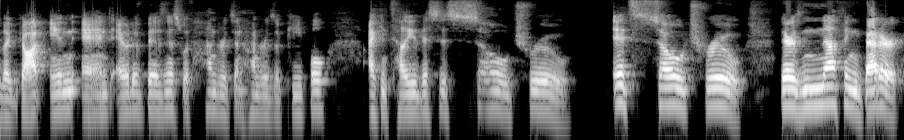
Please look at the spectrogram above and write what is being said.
like got in and out of business with hundreds and hundreds of people, I can tell you this is so true. It's so true. There's nothing better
